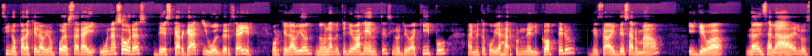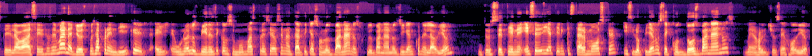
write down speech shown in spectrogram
sino para que el avión pueda estar ahí unas horas, descargar y volverse a ir. Porque el avión no solamente lleva gente, sino lleva equipo. A mí me tocó viajar con un helicóptero que estaba ahí desarmado y lleva la ensalada de los de la base de esa semana. Yo después aprendí que uno de los bienes de consumo más preciados en Antártica son los bananos. Los bananos llegan con el avión. Entonces usted tiene, ese día tiene que estar mosca y si lo pillan usted con dos bananos, mejor dicho, se jodió.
